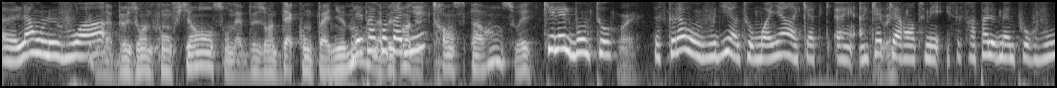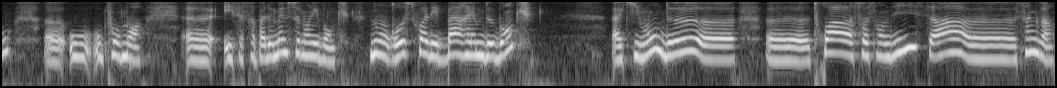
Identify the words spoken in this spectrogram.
Euh, là, on le voit. On a besoin de confiance, on a besoin d'accompagnement, on a besoin de transparence. Oui. Quel est le bon taux Parce que là, on vous dit un taux moyen à 4,40, mais ce ne sera pas le même pour vous euh, ou, pour moi. Euh, et ce ne sera pas le même selon les banques. Nous, on reçoit des barèmes de banques qui vont de 3,70 à 5,20.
